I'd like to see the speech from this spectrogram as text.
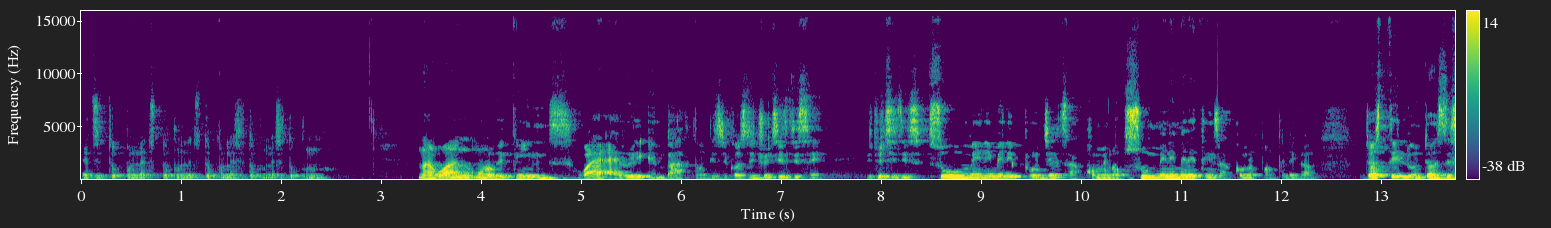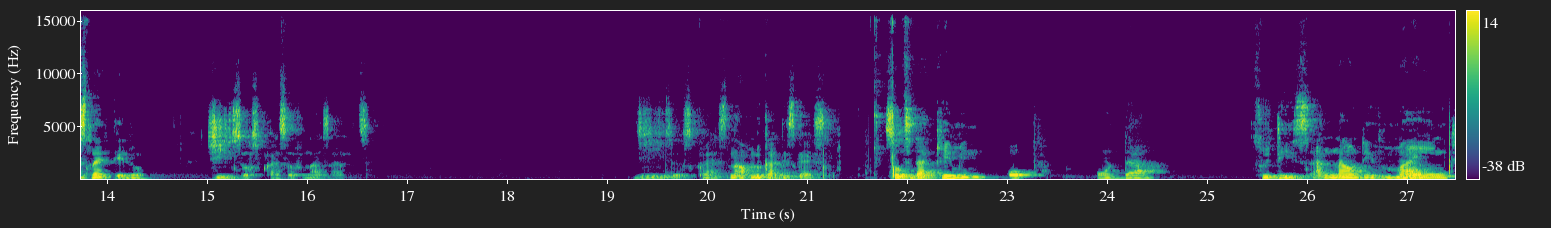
let it open. Let it open. Let it open. Let it open. Let it open. Now, one one of the things why I really embarked on this because the truth is this: eh, the truth is this: so many many projects are coming up, so many many things are coming up on Telegram. Just alone, just this night alone, Jesus Christ of Nazareth. Jesus Christ. Now look at this, guys. Something that came in up under two days, and now they've mined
